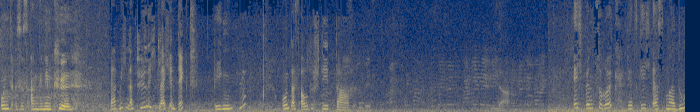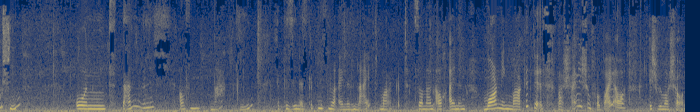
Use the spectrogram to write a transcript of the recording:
Und es ist angenehm kühl. Er hat mich natürlich gleich entdeckt. Wegen... Hm? Und das Auto steht da. Da. Ich bin zurück. Jetzt gehe ich erstmal duschen. Und dann will ich auf den Markt gehen. Ich habe gesehen, es gibt nicht nur einen Night Market, sondern auch einen Morning Market. Der ist wahrscheinlich schon vorbei, aber ich will mal schauen.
